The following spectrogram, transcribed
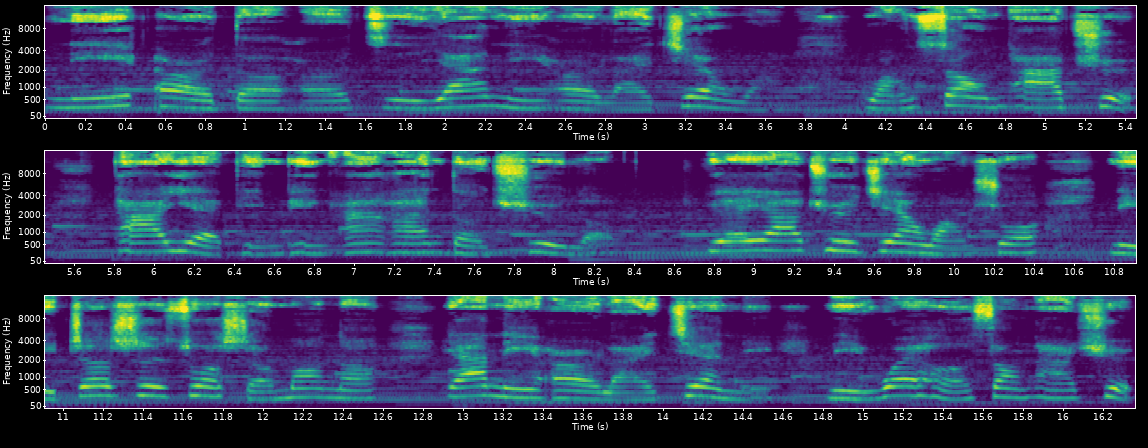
尼尔的儿子押尼尔来见王。”王送他去，他也平平安安的去了。约押去见王，说：“你这是做什么呢？押尼尔来见你，你为何送他去？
